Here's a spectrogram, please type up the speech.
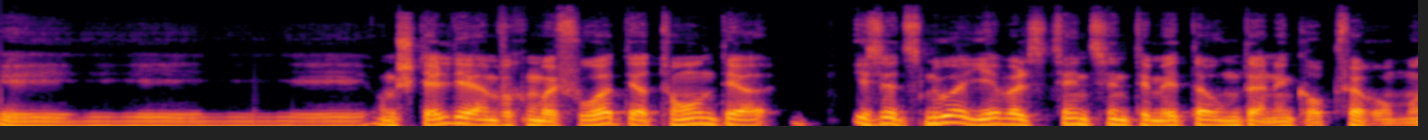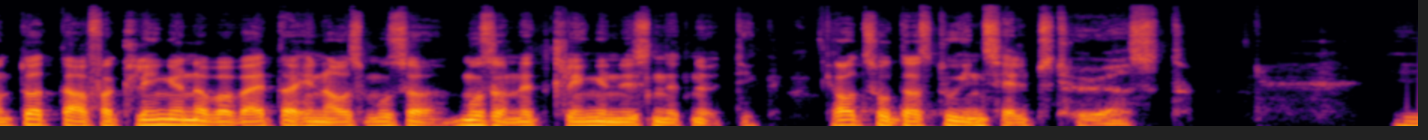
und stell dir einfach mal vor, der Ton, der ist jetzt nur jeweils 10 Zentimeter um deinen Kopf herum und dort darf er klingen, aber weiter hinaus muss er, muss er nicht klingen, ist nicht nötig. Gerade so, dass du ihn selbst hörst. Äh,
